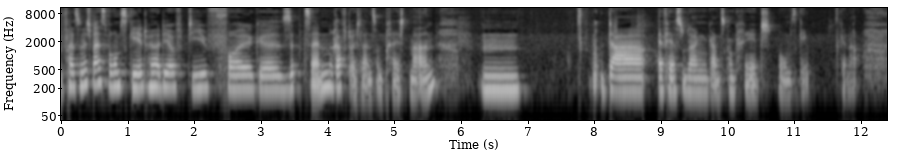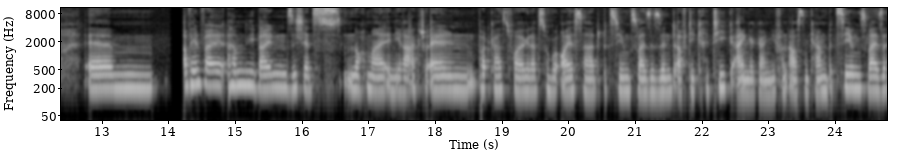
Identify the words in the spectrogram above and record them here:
falls du nicht weißt, worum es geht, hör dir auf die Folge 17, rafft euch Lanz und Precht mal an. Mm, da erfährst du dann ganz konkret, worum es ging. Genau. Ähm, auf jeden Fall haben die beiden sich jetzt nochmal in ihrer aktuellen Podcast-Folge dazu geäußert, beziehungsweise sind auf die Kritik eingegangen, die von außen kam, beziehungsweise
